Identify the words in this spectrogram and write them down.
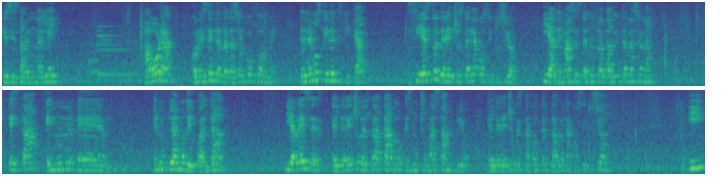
que si estaba en una ley. Ahora, con esta interpretación conforme, tenemos que identificar si este derecho está en la Constitución y además está en un tratado internacional, está en un, eh, en un plano de igualdad. Y a veces el derecho del tratado es mucho más amplio que el derecho que está contemplado en la Constitución. Y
